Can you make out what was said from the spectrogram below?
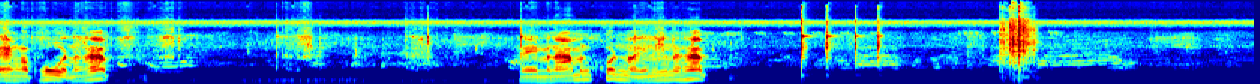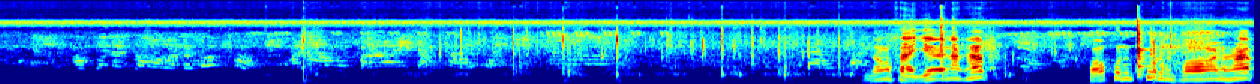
ป้งข้าวโพดนะครับให้มะนาวมันข้นหน่อยนึงนะครับ ต้องใส่เยอะนะครับ ขอคุ้นๆพอนะครับ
